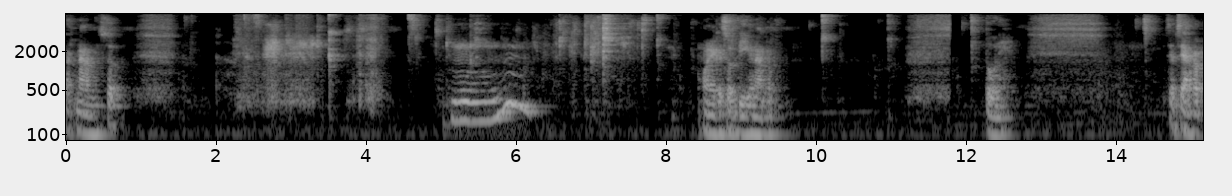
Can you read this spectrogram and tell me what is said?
ตักน้ำสดอืมหอยกระสดดีขนาดครับ ตัวนี้แซ่บๆครับ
